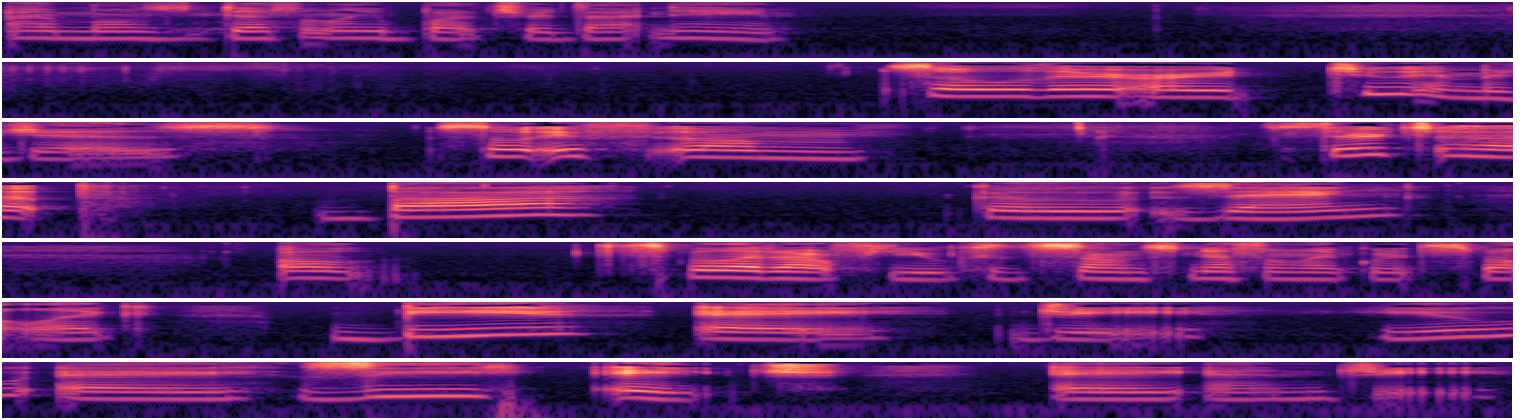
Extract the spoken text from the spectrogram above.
I most definitely butchered that name. So there are two images. So if um search up Ba Go Zhang, I'll spell it out for you because it sounds nothing like what it's spelled like. B A G U A Z H A N G.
